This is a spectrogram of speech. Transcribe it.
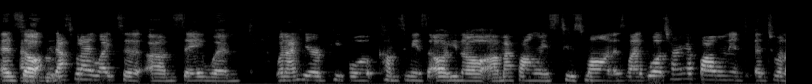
and so Absolutely. that's what i like to um, say when when I hear people come to me and say, "Oh, you know, uh, my following is too small," and it's like, "Well, turn your following into, into, an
